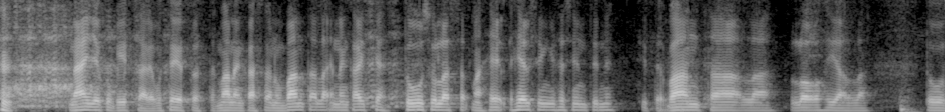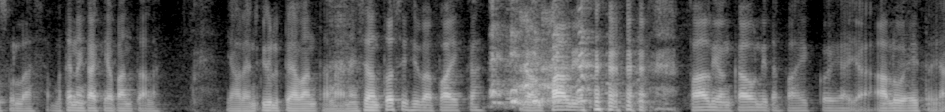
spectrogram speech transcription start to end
Näin joku vitsaili, mutta se ei ole totta. Mä olen kasvanut Vantaalla ennen kaikkea, Tuusulassa, mä Helsingissä syntynyt, sitten Vantaalla, Lohjalla, Tuusulassa, mutta ennen kaikkea Vantaalla. Ja olen ylpeä vantaalainen. Se on tosi hyvä paikka. Ne on paljon, paljon kauniita paikkoja ja alueita ja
